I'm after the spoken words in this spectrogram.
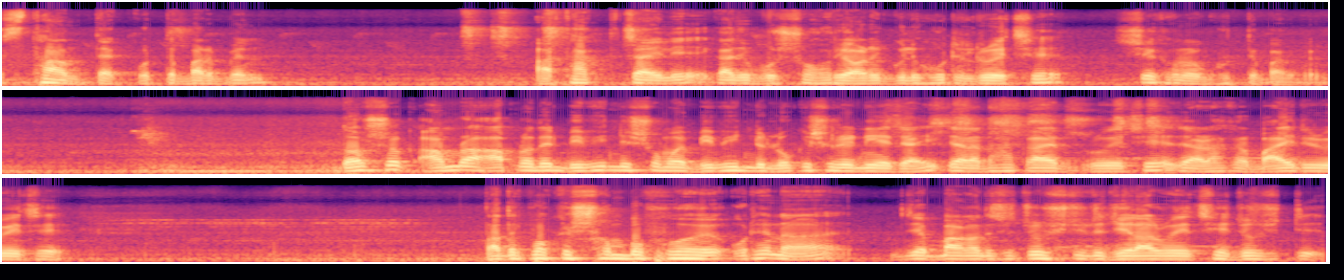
স্থান ত্যাগ করতে পারবেন। আর থাকতে চাইলে গাজীপুর শহরে অনেকগুলি হোটেল রয়েছে, সেখানেও ঘুরতে পারবেন। দর্শক, আমরা আপনাদের বিভিন্ন সময় বিভিন্ন লোকেশনে নিয়ে যাই, যারা ঢাকায় রয়েছে, যারা ঢাকার বাইরে রয়েছে। তাদের পক্ষে সম্ভব হয়ে ওঠে না যে বাংলাদেশে চৌষট্টিটি জেলা রয়েছে, চৌষট্টি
